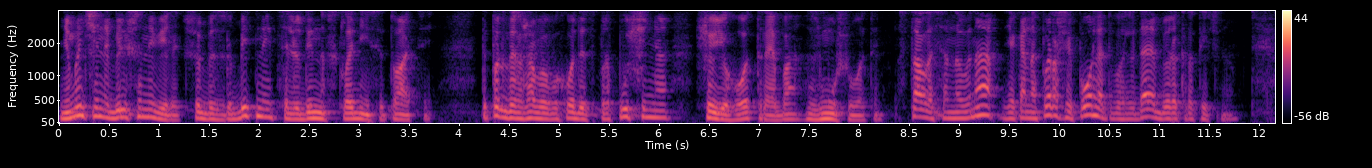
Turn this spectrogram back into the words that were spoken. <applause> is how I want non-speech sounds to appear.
Німеччина більше не вірить, що безробітний це людина в складній ситуації. Тепер держава виходить з припущення, що його треба змушувати. Сталася новина, яка на перший погляд виглядає бюрократичною.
